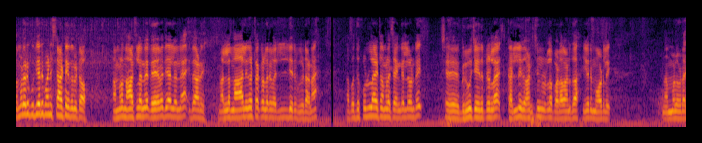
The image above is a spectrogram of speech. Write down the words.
നമ്മളൊരു പുതിയൊരു പണി സ്റ്റാർട്ട് ചെയ്തു കേട്ടോ. നമ്മളെ നാട്ടിൽ തന്നെ ദേവതയാൽ തന്നെ ഇതാണ്. നല്ല നാലുകെട്ടൊക്കെ ഉള്ളൊരു വലിയൊരു വീടാണ്. അപ്പോൾ ഇത് ഫുള്ളായിട്ട് നമ്മളെ ചെങ്കല്ലുകൊണ്ട് ഗ്രൂ ചെയ്തിട്ടുള്ള കല്ല് കാണിച്ചുകൊണ്ടുള്ള പടമാണിതാ ഈ ഒരു മോഡൽ നമ്മളിവിടെ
